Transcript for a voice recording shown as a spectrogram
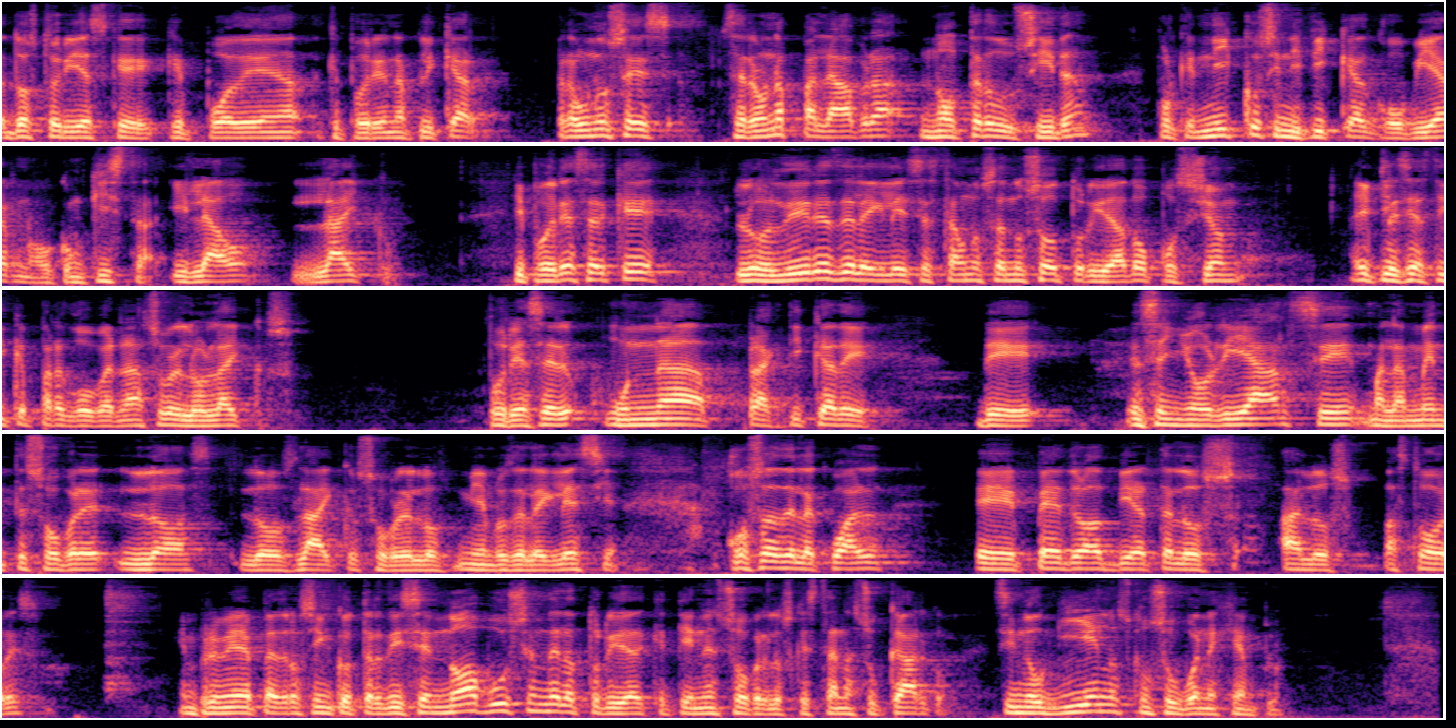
dos teorías que, que, puede- que podrían aplicar. Para unos es, será una palabra no traducida, porque Nico significa gobierno o conquista, y lao, laico. Y podría ser que los líderes de la iglesia estaban usando su autoridad o posición eclesiástica para gobernar sobre los laicos. Podría ser una práctica de, de enseñorearse malamente sobre los, los laicos, sobre los miembros de la iglesia. Cosa de la cual eh, Pedro advierte a los, pastores. En 1 Pedro 5.3 dice, no abusen de la autoridad que tienen sobre los que están a su cargo, sino guíenlos con su buen ejemplo.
